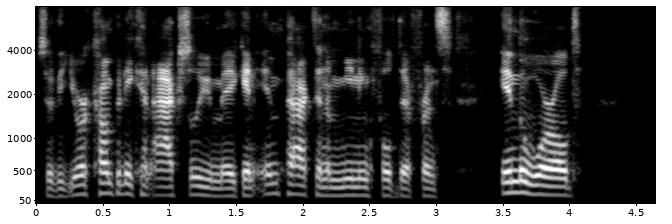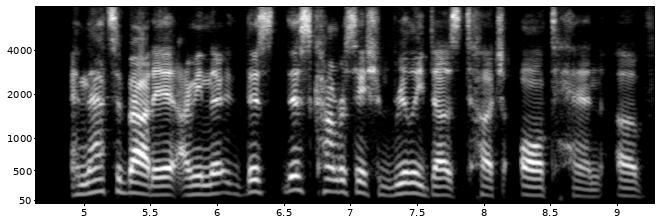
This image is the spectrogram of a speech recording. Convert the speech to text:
so that your company can actually make an impact and a meaningful difference in the world. And that's about it. I mean, this this conversation really does touch all 10 of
